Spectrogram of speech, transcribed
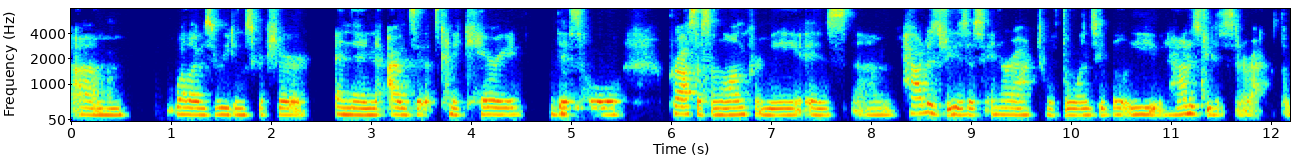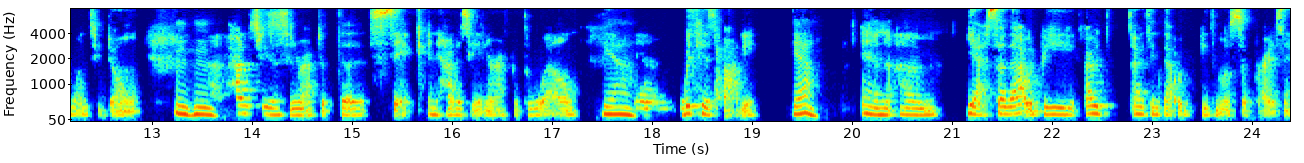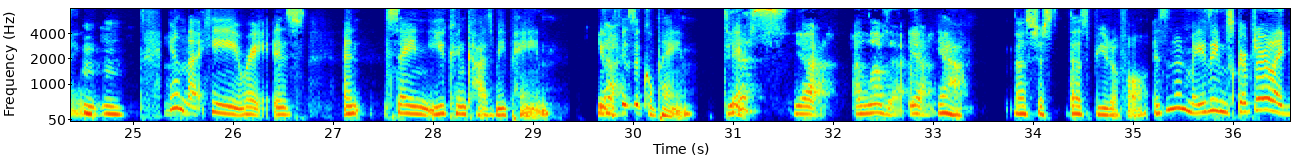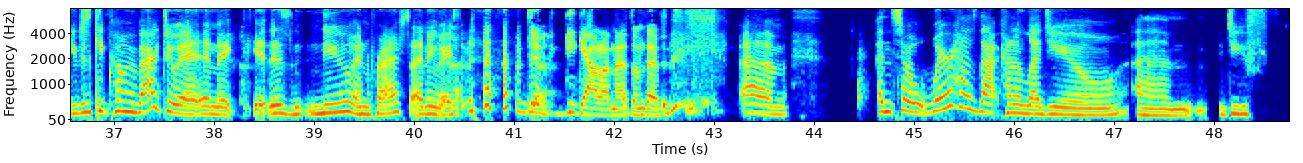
um, while I was reading scripture. And then I would say that's kind of carried this whole process along for me is um, how does Jesus interact with the ones who believe and how does Jesus interact with the ones who don't? hmm How does Jesus interact with the sick and how does he interact with the well Yeah. and with his body? Yeah. and um yeah so that would be i would i would think that would be the most surprising hmm Um, And that he, right, is and saying you can cause me pain, you know, Yeah. physical pain. too. yes yeah i love that yeah Yeah. That's just that's beautiful. Isn't it amazing scripture? Like you just keep coming back to it and it, it is new and fresh. Anyways, have to Yeah. geek out on that sometimes. Um and so where has that kind of led you? Um do you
